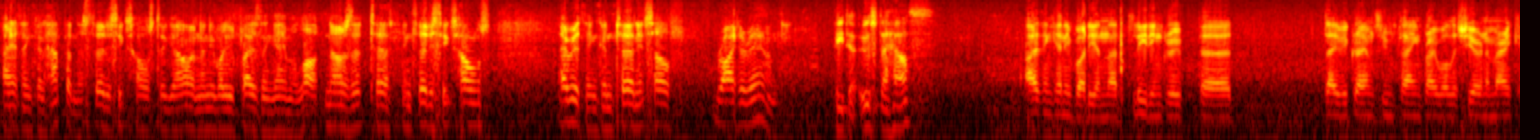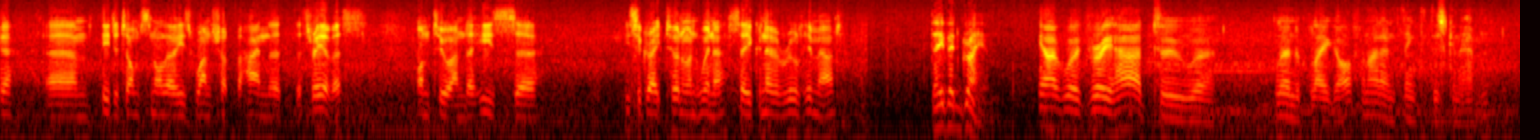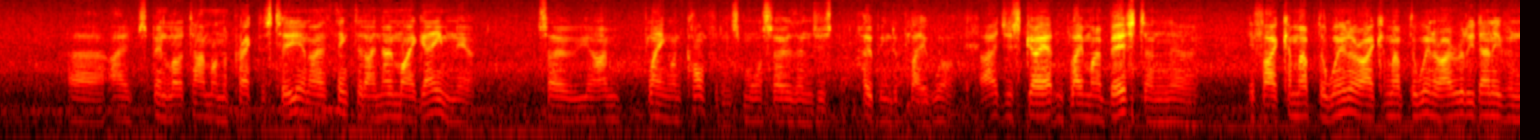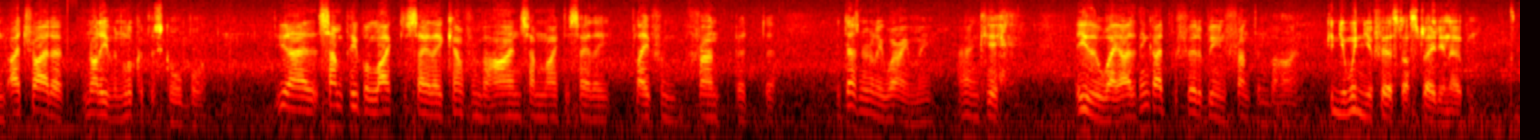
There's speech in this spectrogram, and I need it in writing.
anything can happen. There's 36 holes to go, and anybody who plays the game a lot knows that uh, in 36 holes, everything can turn itself right around. Peter Oosterhuis. I think anybody in that leading group, uh, David Graham's been playing very well this year in America. Um, Peter Thomson, although he's one shot behind the, the three of us on two under, he's uh, he's a great tournament winner, so you can never rule him out. David Graham. Yeah, I've worked very hard to uh, learn to play golf, and I don't think that this can happen. Uh, I spend a lot of time on the practice tee, and I think that I know my game now. So, you know, I'm playing on confidence more so than just hoping to play well. I just go out and play my best, and uh, if I come up the winner, I come up the winner. I really don't even, I try to not even look at the scoreboard. You know, some people like to say they come from behind, some like to say they play from front, but uh, it doesn't really worry me. I don't care. Either way, I think I'd prefer to be in front than behind. Can you win your first Australian Open?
